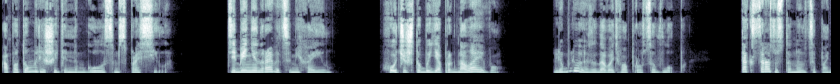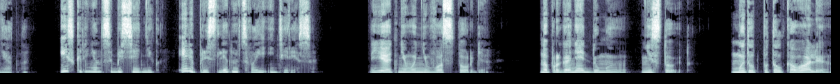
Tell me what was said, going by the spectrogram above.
а потом решительным голосом спросила. «Тебе не нравится Михаил?» Хочешь, чтобы я прогнала его? Люблю я задавать вопросы в лоб. Так сразу становится понятно, искренен собеседник или преследует свои интересы. Я от него не в восторге. Но прогонять, думаю, не стоит. Мы тут потолковали,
